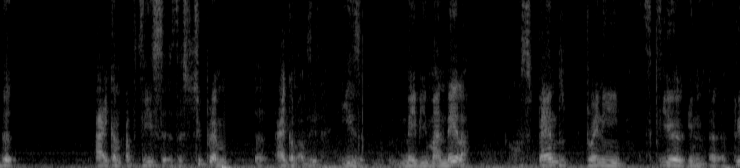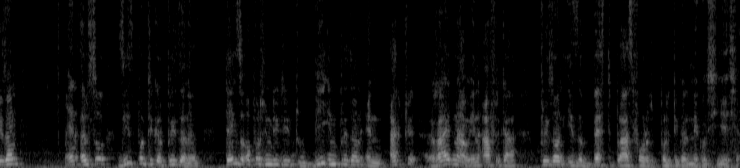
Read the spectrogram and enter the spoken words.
the icon of this, the supreme uh, icon of this is maybe Mandela, who spent 20 years in uh, prison. And also, these political prisoners take the opportunity to be in prison. And actually, right now in Africa, prison is the best place for political negotiation.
